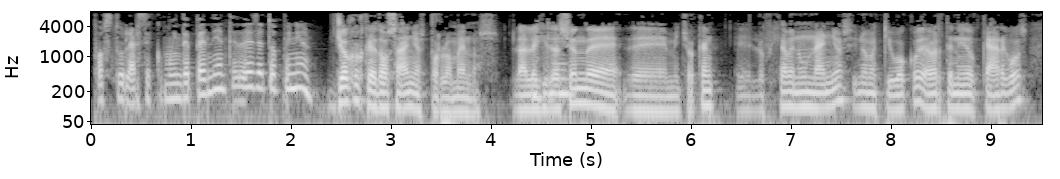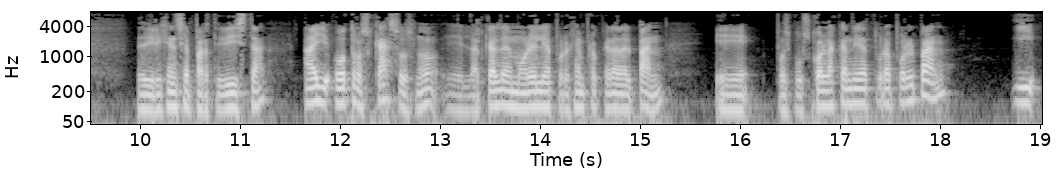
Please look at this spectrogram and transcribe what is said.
postularse como independiente, desde tu opinión? Yo creo que dos años por lo menos. La legislación de, Michoacán eh, lo fijaba en un año, si no me equivoco, de haber tenido cargos de dirigencia partidista. Hay otros casos, ¿no? El alcalde de Morelia, por ejemplo, que era del PAN, eh, pues buscó la candidatura por el PAN, y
